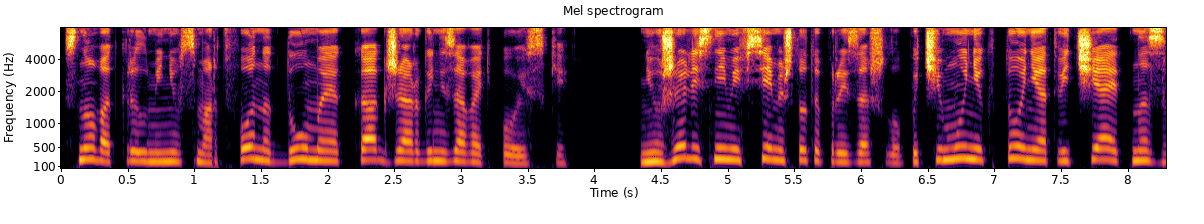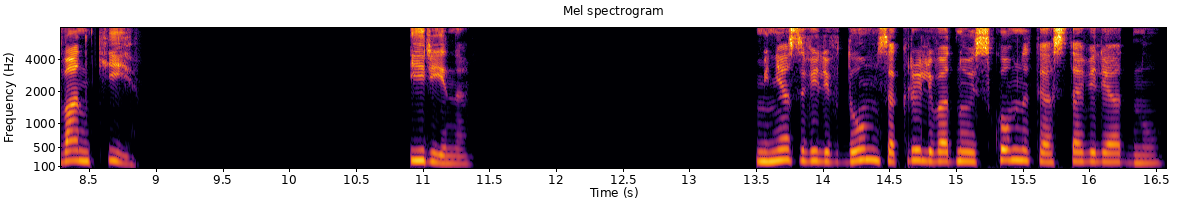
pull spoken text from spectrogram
Снова открыл меню смартфона, думая, как же организовать поиски. Неужели с ними всеми что-то произошло? Почему никто не отвечает на звонки? Ирина. Меня завели в дом, закрыли в одной из комнат и оставили одну.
